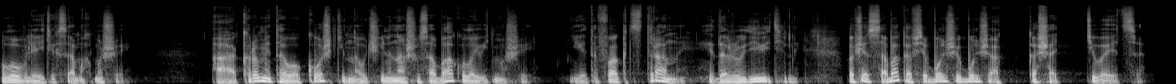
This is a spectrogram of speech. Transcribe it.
ловлей этих самых мышей. А кроме того, кошки научили нашу собаку ловить мышей. И это факт странный и даже удивительный. Вообще собака все больше и больше окошативается –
